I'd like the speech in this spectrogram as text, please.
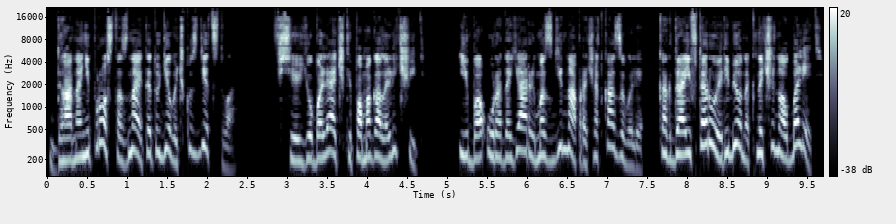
Да она не просто знает эту девочку с детства. Все ее болячки помогала лечить, ибо у Радояры мозги напрочь отказывали, когда и второй ребенок начинал болеть.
